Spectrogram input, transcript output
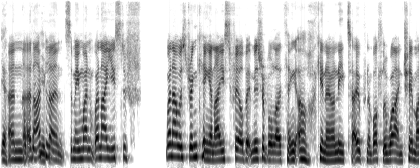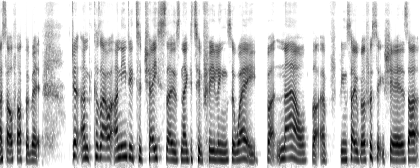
Yeah, and and I've agree. learned. I mean, when when I used to. F- when I was drinking and I used to feel a bit miserable, I think, oh, you know, I need to open a bottle of wine, cheer myself up a bit and because I, I, needed to chase those negative feelings away. But now that I've been sober for six years, I,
